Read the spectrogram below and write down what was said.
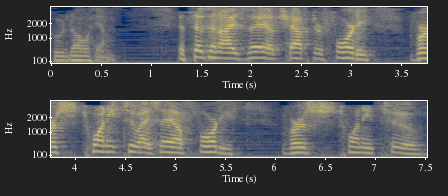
who know him. It says in Isaiah chapter 40, verse 22, Isaiah 40, verse 22,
